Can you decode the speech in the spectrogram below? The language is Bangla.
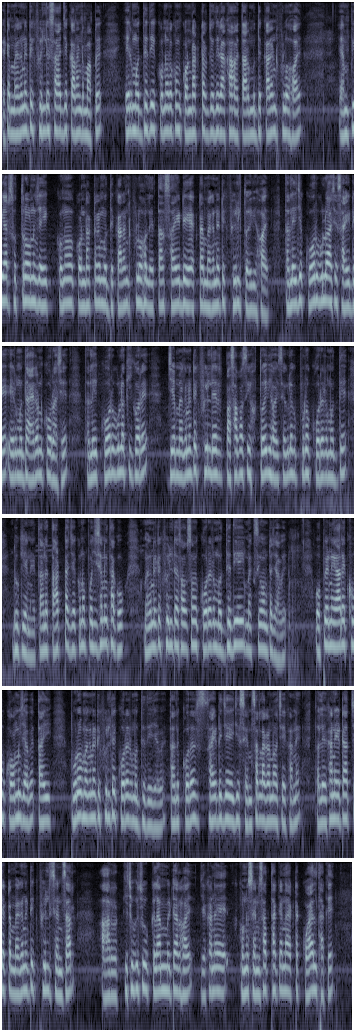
এটা ম্যাগনেটিক ফিল্ডের সাহায্যে কারেন্ট মাপে। এর মধ্যে দিয়ে কোনো রকম কন্ডাক্টর যদি রাখা হয়, তার মধ্যে কারেন্ট ফ্লো হয়। অ্যাম্পিয়ার সূত্র অনুযায়ী কোনো কন্ডাক্টরের মধ্যে কারেন্ট ফ্লো হলে তার সাইডে একটা ম্যাগনেটিক ফিল্ড তৈরি হয়। তাহলে এই যে কোরগুলো আছে সাইডে এর মধ্যে আয়রন কোর আছে। তাহলে এই কোরগুলো কি করে? যে ম্যাগনেটিক ফিল্ডের পাশাপাশি তৈরি হয়, সেগুলোকে পুরো কোরের মধ্যে ঢুকিয়ে নেয়। তাহলে তারটা যে কোনো পজিশনেই থাকুক ম্যাগনেটিক ফিল্ডটা সবসময় কোরের মধ্যে দিয়েই ম্যাক্সিমামটা যাবে। ওপেন এয়ারে খুব কমই যাবে, তাই পুরো ম্যাগনেটিক ফিল্ডটাই কোরের মধ্যে দিয়ে যাবে। তাহলে কোরের সাইডে যে, এই যে সেন্সার লাগানো আছে এখানে, তাহলে এখানে এটা হচ্ছে একটা ম্যাগনেটিক ফিল্ড সেন্সার আর কিছু কিছু ক্ল্যাম্প মিটার হয়, যেখানে কোনো সেন্সার থাকে না, একটা কয়েল থাকে,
